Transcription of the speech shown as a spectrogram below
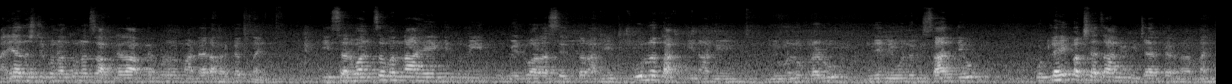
आणि या दृष्टिकोनातूनच आपल्याला आपल्यापुढे मांडायला हरकत नाही. की सर्वांचं म्हणणं आहे की तुम्ही उमेदवार असेल तर आम्ही पूर्ण ताकदीनं आम्ही निवडणूक लढू. म्हणजे निवडणुकी साथ देऊ. कुठल्याही पक्षाचा आम्ही विचार करणार नाही.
